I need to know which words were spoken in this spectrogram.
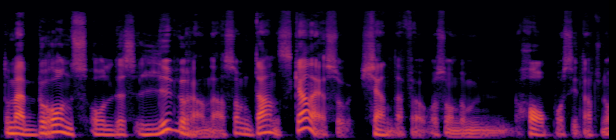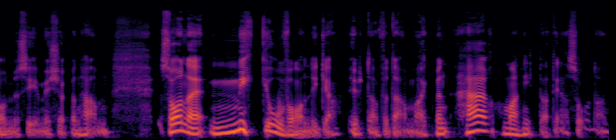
De här bronsålderslurarna som danskarna är så kända för och som de har på sitt nationalmuseum i Köpenhamn. Sådana är mycket ovanliga utanför Danmark, men här har man hittat en sådan.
